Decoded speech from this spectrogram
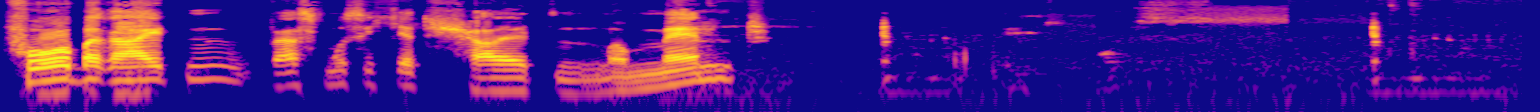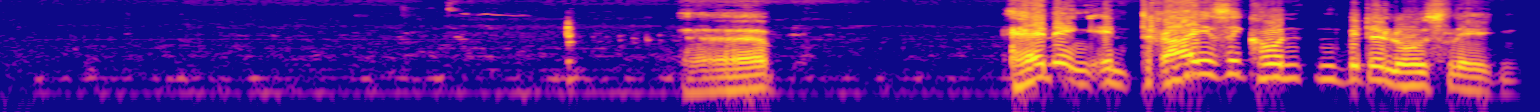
vorbereiten. Was muss ich jetzt schalten? Moment. Äh, Henning, in drei Sekunden bitte loslegen.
